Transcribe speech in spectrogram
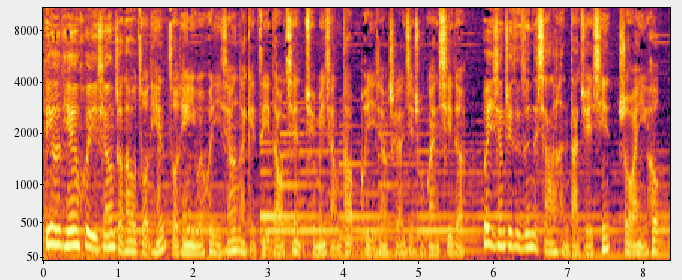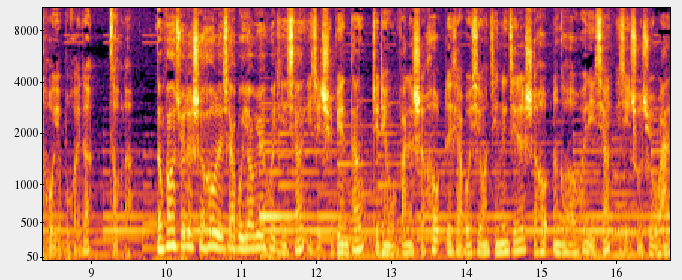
第二天，惠里香找到了佐田，佐田以为惠里香来给自己道歉，却没想到惠里香是来解除关系的。惠里香这次真的下了很大决心，说完以后头也不回的走了。等放学的时候，日下部邀约惠里香一起吃便当。这天午饭的时候，日下部希望情人节的时候能够和惠里香一起出去玩。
